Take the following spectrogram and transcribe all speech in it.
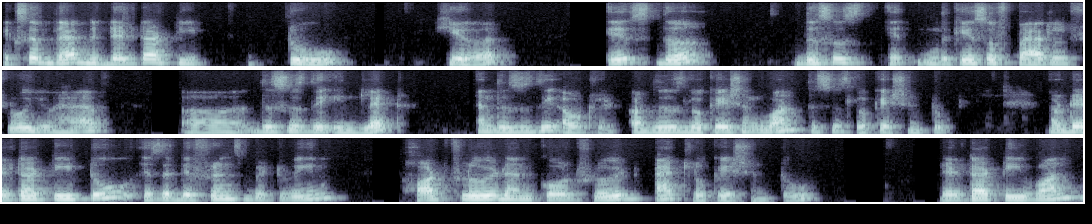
except that the delta T2 here is the, this is in the case of parallel flow, you have, uh, this is the inlet and this is the outlet or this is location one, this is location two. Now delta T2 is the difference between hot fluid and cold fluid at location two. Delta T1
